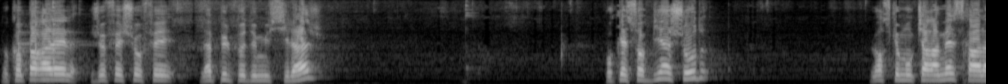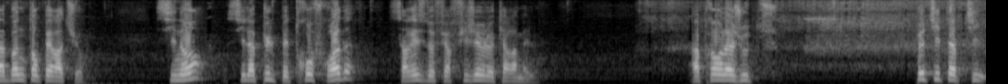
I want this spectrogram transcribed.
Donc en parallèle, je fais chauffer la pulpe de mucilage pour qu'elle soit bien chaude lorsque mon caramel sera à la bonne température. Sinon, si la pulpe est trop froide, ça risque de faire figer le caramel. Après, on l'ajoute petit à petit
